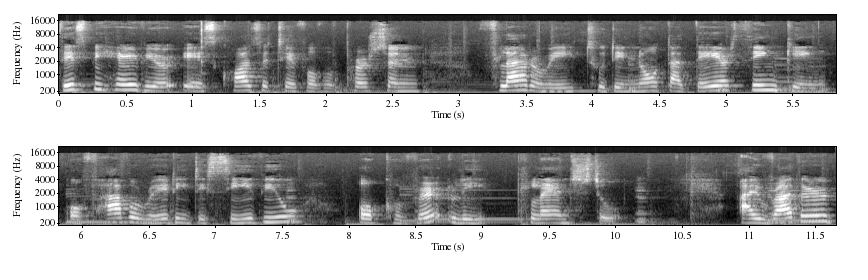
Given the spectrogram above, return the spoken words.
This behavior is causative of a person flattery to denote that they are thinking of have already deceived you or covertly plans to. I rather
